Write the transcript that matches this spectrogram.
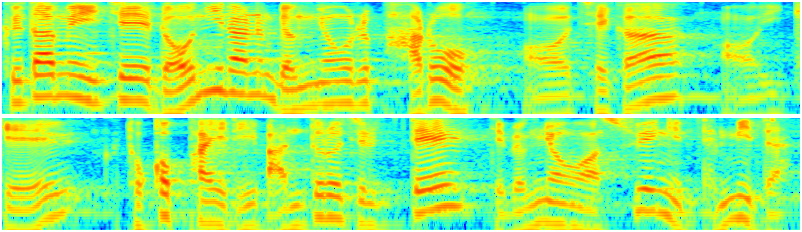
그 다음에 이제 run이라는 명령어를 바로 어 제가 어 이게 Docker 파일이 만들어질 때 명령어가 수행이 됩니다.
